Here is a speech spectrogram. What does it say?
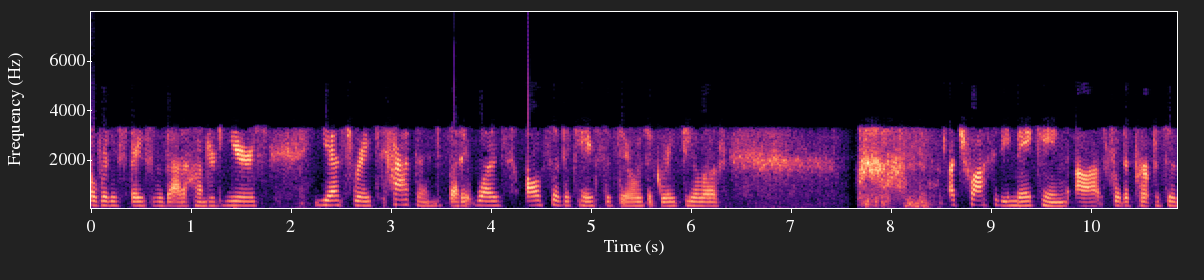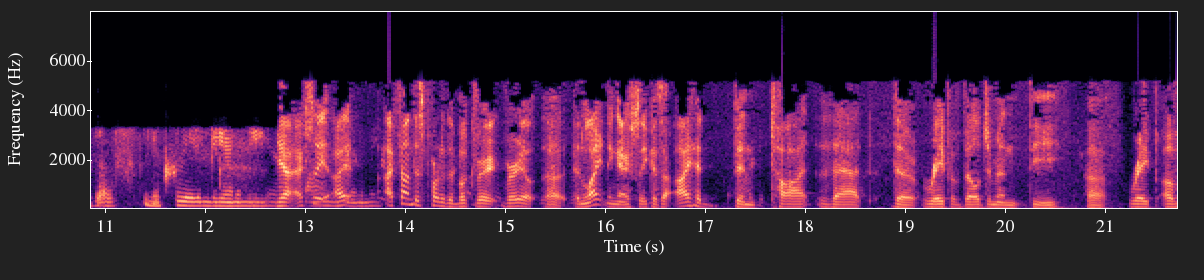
over the space of about a hundred years, yes, rapes happened, but it was also the case that there was a great deal of atrocity making uh, for the purposes of you know creating the enemy. and Yeah, actually. I I found this part of the book very very uh, enlightening actually because I had been taught that the rape of Belgium and the uh, rape of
